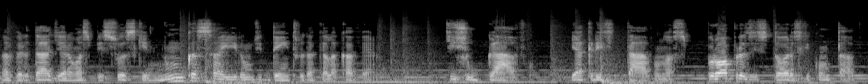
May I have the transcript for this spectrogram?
na verdade eram as pessoas que nunca saíram de dentro daquela caverna, que julgavam, e acreditavam nas próprias histórias que contavam,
